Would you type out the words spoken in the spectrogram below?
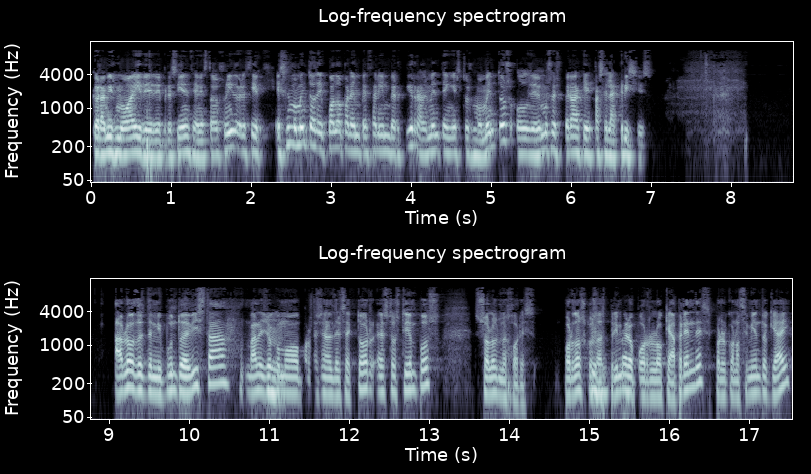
que ahora mismo hay de, presidencia en Estados Unidos. Es decir, ¿es el momento adecuado para empezar a invertir realmente en estos momentos o debemos esperar a que pase la crisis? Hablo desde mi punto de vista, ¿vale? Yo mm. como profesional del sector, estos tiempos son los mejores. Por dos cosas. Primero, por lo que aprendes, por el conocimiento que hay.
